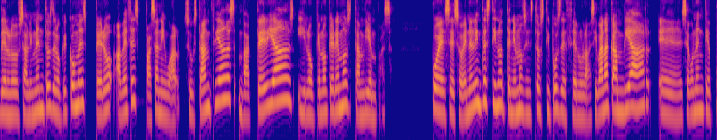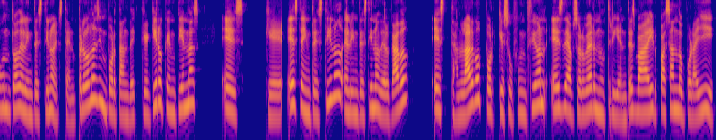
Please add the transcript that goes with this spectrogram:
de los alimentos, de lo que comes, pero a veces pasan igual. Sustancias, bacterias y lo que no queremos también pasa. Pues eso, en el intestino tenemos estos tipos de células y van a cambiar eh, según en qué punto del intestino estén. Pero lo más importante que quiero que entiendas es que este intestino, el intestino delgado, es tan largo porque su función es de absorber nutrientes. Va a ir pasando por allí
